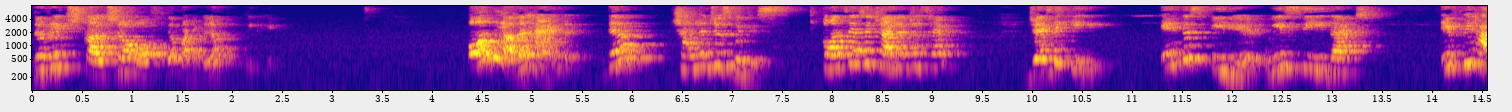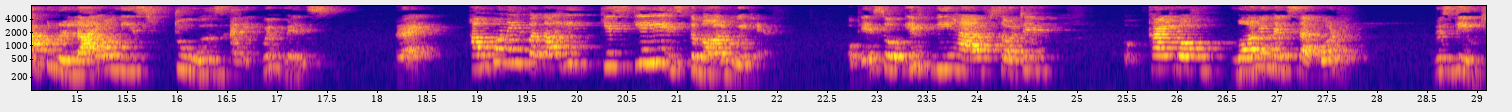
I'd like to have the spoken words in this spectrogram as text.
the rich culture of the particular period. On the other hand, there are challenges with this. कौन से ऐसे challenges हैं जैसे कि in this period we see that if we have to rely on these tools and equipments, right? हमको नहीं पता ये किसके लिए इस्तेमाल हुए हैं okay, so if we have certain kind of monuments that were received,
